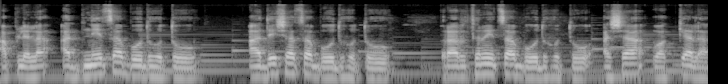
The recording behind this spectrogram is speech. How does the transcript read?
आपल्याला आज्ञेचा बोध होतो आदेशाचा बोध होतो प्रार्थनेचा बोध होतो अशा वाक्याला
